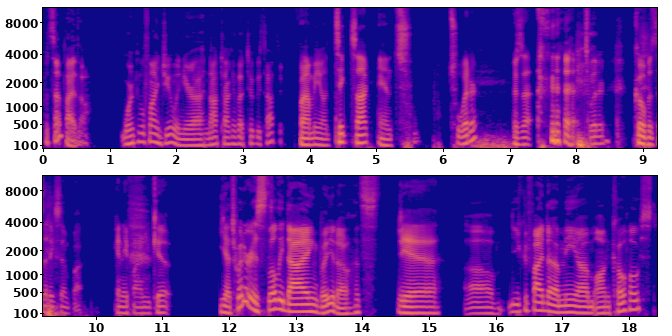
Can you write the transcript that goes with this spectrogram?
but Senpai though, where do people find you when you're uh, not talking about Tokusatsu? Find me on TikTok and tw- Twitter. Is that Twitter? Copacetic Senpai. Can they find you, Kip? Yeah, Twitter is slowly dying, but you know it's Yeah. Um, you could find uh, me um on co-host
